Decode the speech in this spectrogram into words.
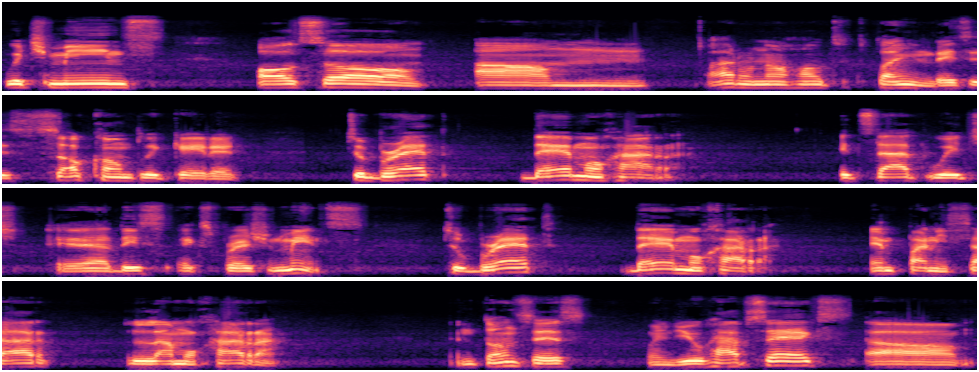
which means also um, I don't know how to explain this. It's so complicated. To bread de mojarra. It's that which uh, this expression means. To bread de mojarra. Empanizar la mojarra. Entonces, when you have sex, um,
